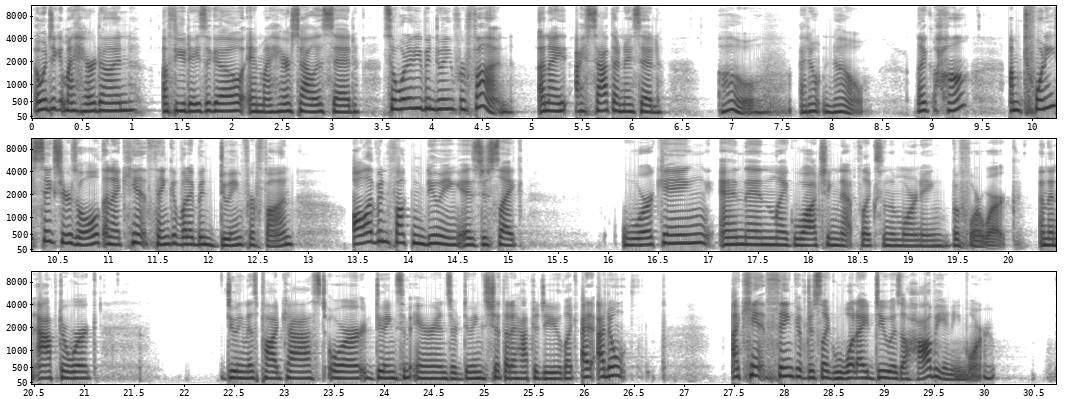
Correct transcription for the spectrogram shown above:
I went to get my hair done a few days ago, and my hairstylist said, So, what have you been doing for fun? And I, I sat there and I said, Oh, I don't know. Like, huh? I'm 26 years old and I can't think of what I've been doing for fun. All I've been fucking doing is just like working and then like watching Netflix in the morning before work. And then after work, doing this podcast or doing some errands or doing shit that I have to do. Like, I, I don't, I can't think of just like what I do as a hobby anymore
